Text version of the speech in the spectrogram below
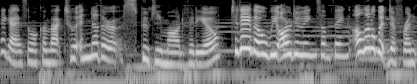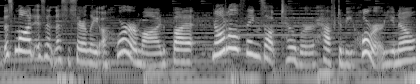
Hey guys and welcome back to another spooky mod video. Today though we are doing something a little bit different. This mod isn't necessarily a horror mod, but not all things October have to be horror, you know?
